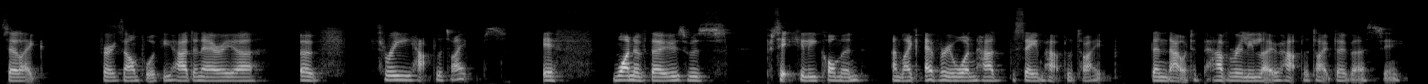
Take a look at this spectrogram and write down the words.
So, like, for example, if you had an area of three haplotypes, if one of those was particularly common and like everyone had the same haplotype, then that would have a really low haplotype diversity.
